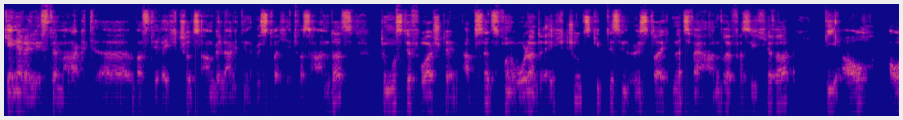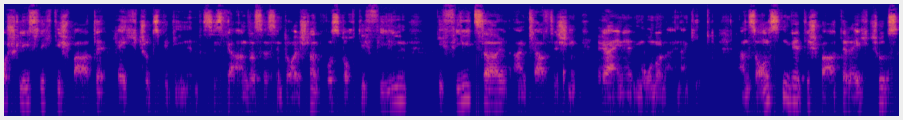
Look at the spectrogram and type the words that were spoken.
Generell ist der Markt, äh, was die Rechtsschutz anbelangt, in Österreich etwas anders. Du musst dir vorstellen, abseits von Roland Rechtsschutz gibt es in Österreich nur zwei andere Versicherer, die auch ausschließlich die Sparte Rechtsschutz bedienen. Das ist ja anders als in Deutschland, wo es doch die vielen die Vielzahl an klassischen reinen Monolinern gibt. Ansonsten wird die Sparte Rechtsschutz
